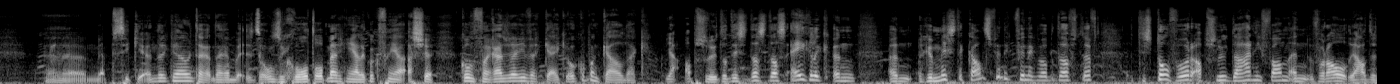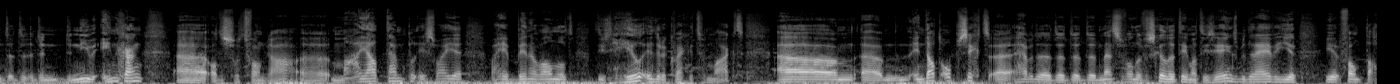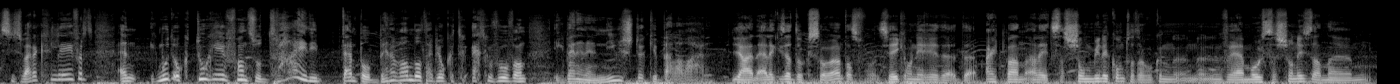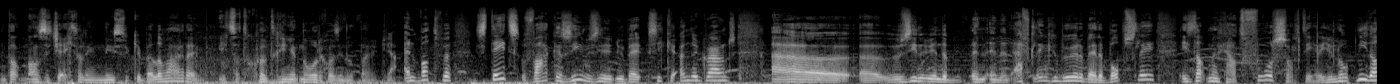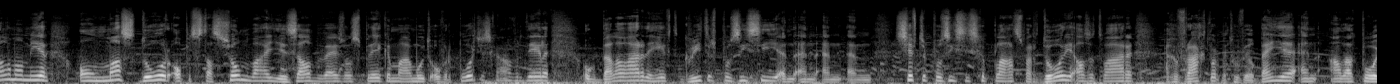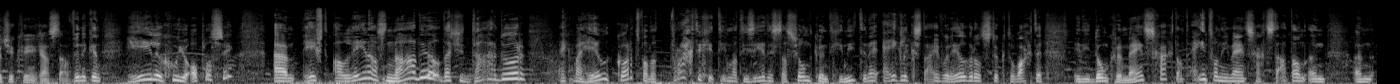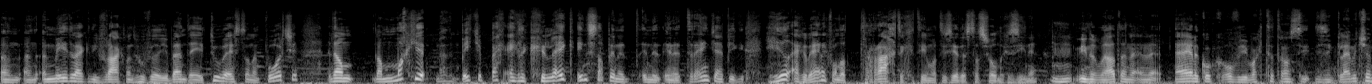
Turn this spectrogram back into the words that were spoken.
ja, Psyche Underground, daar, daar is onze grote opmerking eigenlijk ook van ja, als je komt van Raspberry kijk je ook op een kaal dak. Ja, absoluut. Dat is, dat is, dat is eigenlijk een, een gemiste kans, vind ik, vind ik wat dat betreft. Het is tof hoor, absoluut daar niet van. En vooral ja, de, de, de, de nieuwe ingang, uh, wat een soort van ja, uh, Maya-tempel is waar je, waar je binnenwandelt. Die is heel indrukwekkend gemaakt. Um, um, in dat opzicht uh, hebben de, de, de, mensen van de verschillende thematiseringsbedrijven hier, hier fantastisch werk geleverd. En ik moet ook toegeven van zodra zodra je die tempel binnenwandelt, heb je ook het echt gevoel van: ik ben in een nieuw stukje Bellewaarde. Ja, en eigenlijk is dat ook zo. Hè? Als, zeker wanneer je de, de achtbaan, allee, het station binnenkomt, wat ook een, een, een vrij mooi station is, dan, uh, dan, dan, zit je echt wel in een nieuw stukje Bellewaarde. Iets dat ook wel dringend nodig was in dat park. Ja, en wat we steeds vaker zien, we zien het nu bij Zieke Underground, uh, uh, we zien het nu in de, in, in de Efteling gebeuren bij de bobslee, is dat men gaat voorsorteren. Je loopt niet allemaal meer en masse door op het station waar je jezelf bij wijze van spreken maar moet over poortjes gaan verdelen. Ook Bellewaarde heeft greeterspositie en, en, en, en shifterposities geplaatst, waardoor je als het ware gevraagd wordt met hoeveel ben je en aan welk poortje kun je gaan staan. Vind ik een hele goede oplossing. Um, heeft alleen als nadeel dat je daardoor echt maar heel kort van het prachtig gethematiseerde station kunt genieten. Eigenlijk sta je voor een heel groot stuk te wachten in die donkere mijnschacht. Aan het eind van die mijnschacht staat dan een, een, een, een medewerker die vraagt met hoeveel je bent en je toewijst dan een poortje. En dan, dan mag je met een beetje pech eigenlijk gelijk instappen in het, in het, in het treintje. heb je heel erg weinig van dat prachtig gethematiseerde station gezien. Hè? Mm -hmm, inderdaad, en, en, eigenlijk ook over die wachten trouwens, is een klein beetje...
